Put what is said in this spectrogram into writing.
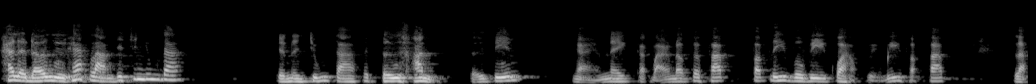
Hay là đợi người khác làm cho chính chúng ta? Cho nên chúng ta phải tự hành, tự tiến. Ngày hôm nay các bạn đó cái pháp pháp lý vô vi khoa học quyền bí Phật pháp là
